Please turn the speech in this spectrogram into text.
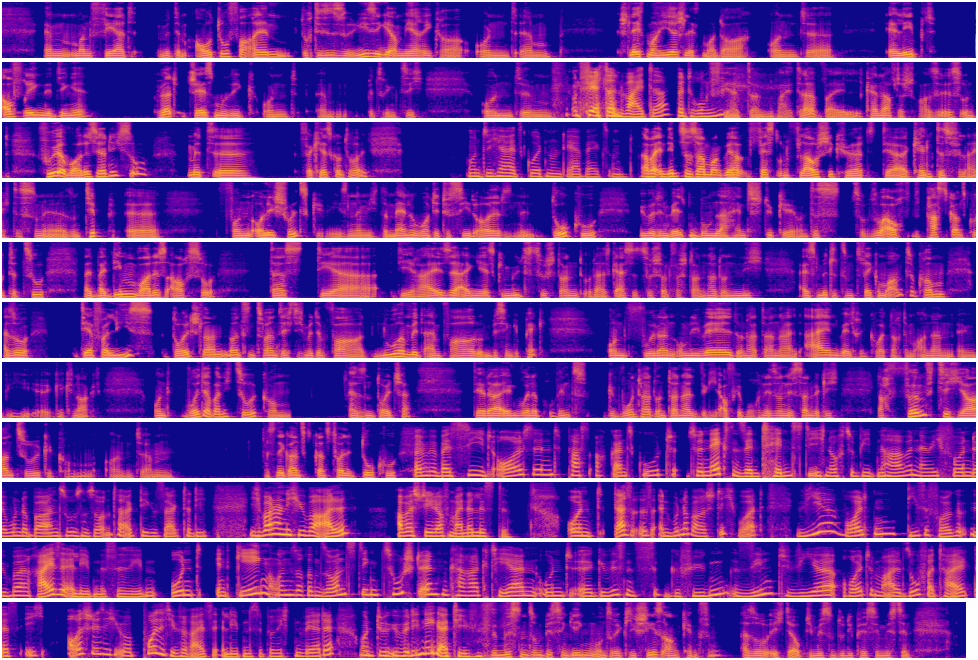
Ähm, man fährt mit dem Auto vor allem durch dieses riesige Amerika und ähm, schläft mal hier, schläft mal da und äh, erlebt aufregende Dinge, hört Jazzmusik und ähm, betrinkt sich. Und, ähm, und fährt dann weiter, betrunken? Fährt dann weiter, weil keiner auf der Straße ist. Und früher war das ja nicht so mit äh, Verkehrskontrollen. Und Sicherheitsgurten und Airbags und. Aber in dem Zusammenhang, wer fest und flauschig hört, der kennt das vielleicht. Das ist so, eine, so ein Tipp äh, von Olli Schulz gewesen, nämlich The Man Who Wanted to See It All. Das ist eine Doku über den Weltenbummler Heinz Stücke. Und das so, so auch passt ganz gut dazu, weil bei dem war das auch so dass der die Reise eigentlich als Gemütszustand oder als Geisteszustand verstanden hat und nicht als Mittel zum Zweck, um anzukommen. Also der verließ Deutschland 1962 mit dem Fahrrad, nur mit einem Fahrrad und ein bisschen Gepäck und fuhr dann um die Welt und hat dann halt einen Weltrekord nach dem anderen irgendwie äh, geknackt und wollte aber nicht zurückkommen. Also ein Deutscher, der da irgendwo in der Provinz gewohnt hat und dann halt wirklich aufgebrochen ist und ist dann wirklich nach 50 Jahren zurückgekommen und ähm, das ist eine ganz, ganz tolle Doku. Wenn wir bei See It All sind, passt auch ganz gut zur nächsten Sentenz, die ich noch zu bieten habe, nämlich von der wunderbaren Susan Sonntag, die gesagt hat, ich war noch nicht überall, aber es steht auf meiner Liste. Und das ist ein wunderbares Stichwort. Wir wollten diese Folge über Reiseerlebnisse reden und entgegen unseren sonstigen Zuständen, Charakteren und äh, Gewissensgefügen sind wir heute mal so verteilt, dass ich ausschließlich über positive Reiseerlebnisse berichten werde und du über die negativen. Wir müssen so ein bisschen gegen unsere Klischees ankämpfen. Also ich der Optimist und du die Pessimistin.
